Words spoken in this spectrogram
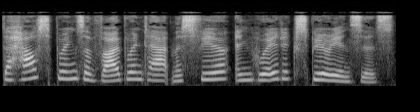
The house brings a vibrant atmosphere and great experiences.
